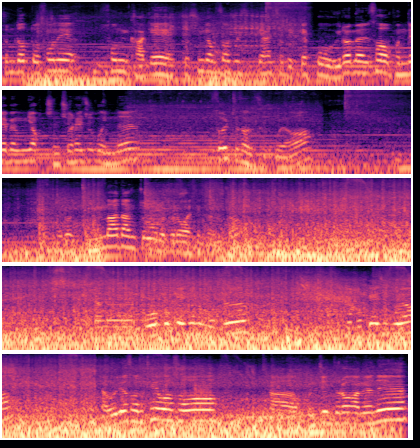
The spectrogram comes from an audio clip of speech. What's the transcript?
좀 더 또 손에 손 가게 또 신경 써줄 수 있게 할 수도 있겠고 이러면서 본대 병력 진출해주고 있는 솔트 선수고요. 이건 뒷마당 쪽으로 들어갈 생각이죠. 일단은 보호복 깨주는 모습. 보호복 깨주고요. 자 의료선 태워서 자 본진 들어가면은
